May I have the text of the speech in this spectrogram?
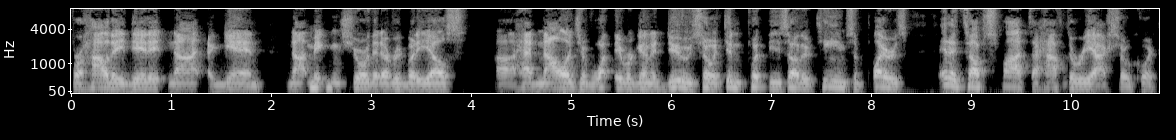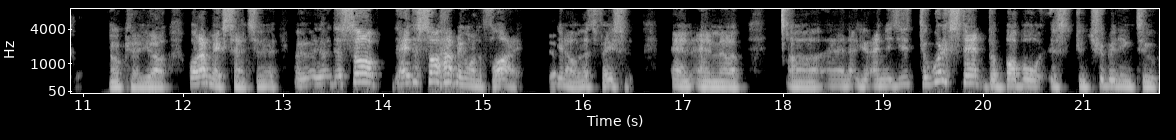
for how they did it. Not again, not making sure that everybody else uh, had knowledge of what they were going to do, so it didn't put these other teams and players in a tough spot to have to react so quickly. Okay, yeah. Well, that makes sense. Uh, uh, this is all hey, this is all happening on the fly. Yep. You know, let's face it. And and uh, uh, and and to what extent the bubble is contributing to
